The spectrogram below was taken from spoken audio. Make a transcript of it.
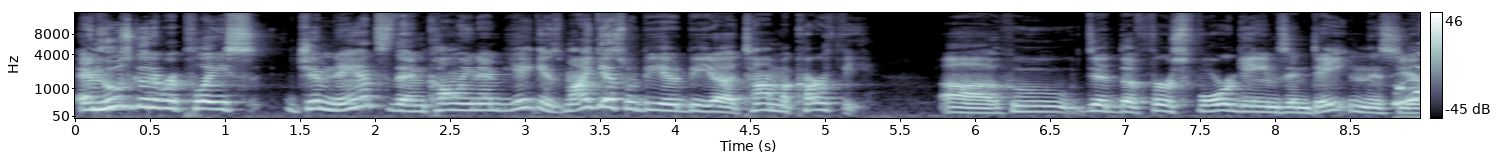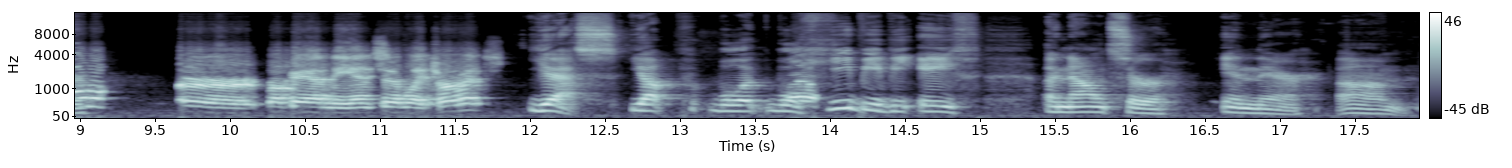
And who's going to replace Jim Nantz then calling NBA games? My guess would be it would be uh, Tom McCarthy, uh, who did the first four games in Dayton this year. Or okay, on the NCAA tournament. Yes. Yep. Will it, will he be the eighth announcer in there? Um,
